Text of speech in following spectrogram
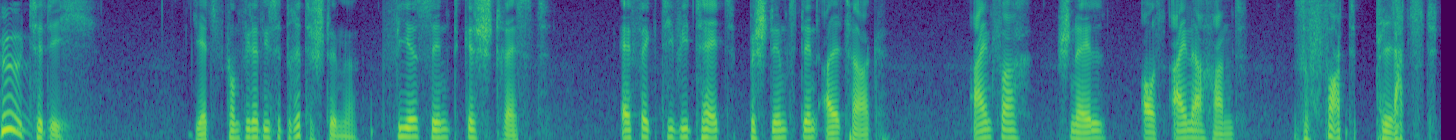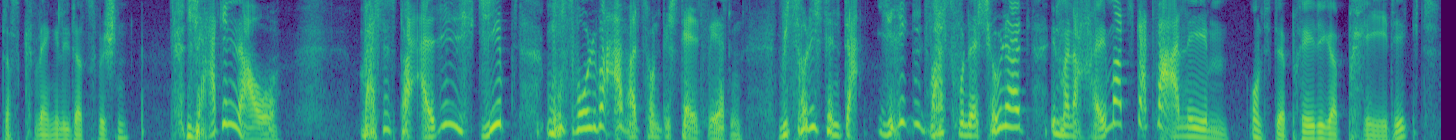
Hüte dich! Jetzt kommt wieder diese dritte Stimme. Wir sind gestresst. Effektivität bestimmt den Alltag. Einfach, schnell, aus einer Hand. Sofort platzt das Quengeli dazwischen. Ja, genau. Was es bei Aldi nicht gibt, muss wohl über Amazon bestellt werden. Wie soll ich denn da irgendwas von der Schönheit in meiner Heimatstadt wahrnehmen? Und der Prediger predigt,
